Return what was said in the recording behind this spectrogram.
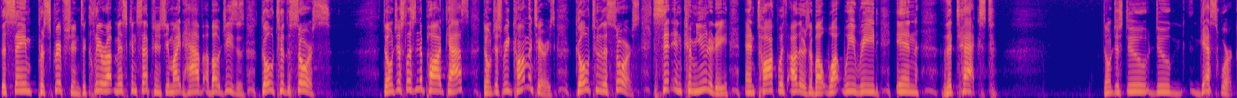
the same prescription to clear up misconceptions you might have about Jesus. Go to the source. Don't just listen to podcasts. Don't just read commentaries. Go to the source. Sit in community and talk with others about what we read in the text. Don't just do, do guesswork,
